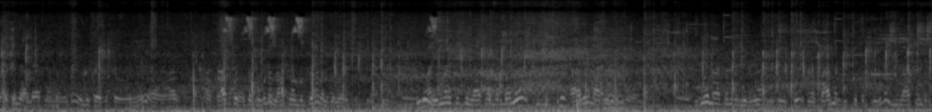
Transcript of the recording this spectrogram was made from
పెట్టింది నెంబర్ ఉంటే ఎన్ని ప్యాకెట్ ఆ షాప్ వచ్చేటప్పుడు కూడా లాట్ నెంబర్తోనే వాళ్ళకి ఇన్వాయిస్ ఇప్పుడు ఆ ఇన్వాయిస్ ఇచ్చిన లాట్ నెంబర్లోనే ఇస్తే అదే లాట్ నెంబర్ ఇదే లాట్ నెంబర్ మీరు రేట్ చేస్తే మా ఫార్మర్కి ఇచ్చేటప్పుడు కూడా ఈ లాట్ నెంబర్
